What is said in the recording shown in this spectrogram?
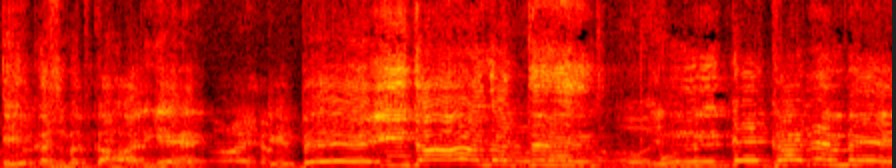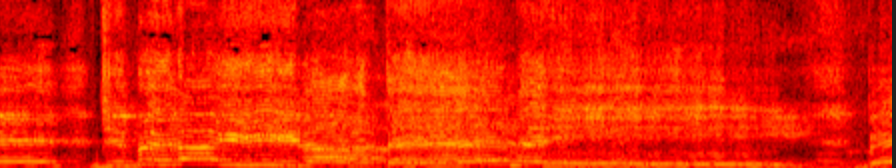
ایک عظمت کا حال یہ ہے کہ بے اجازت ان کے گھر میں جبرائیل آتے نہیں۔ بے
